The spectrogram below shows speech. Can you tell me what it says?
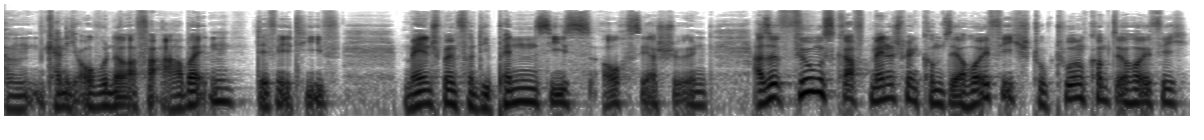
Ähm, kann ich auch wunderbar verarbeiten, definitiv. Management von Dependencies, auch sehr schön. Also Führungskraftmanagement kommt sehr häufig, Strukturen kommt sehr häufig.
